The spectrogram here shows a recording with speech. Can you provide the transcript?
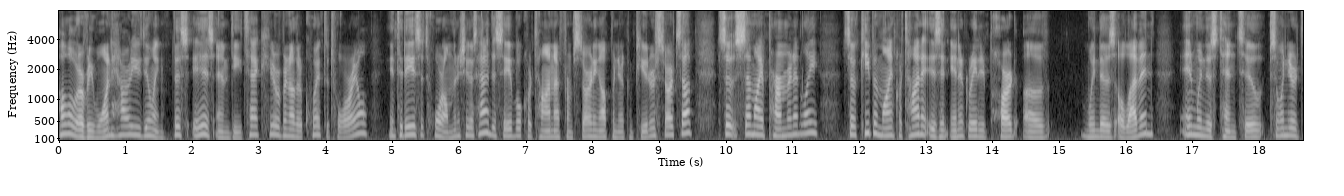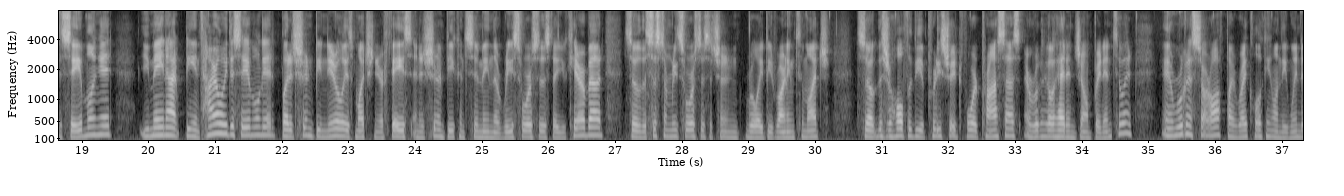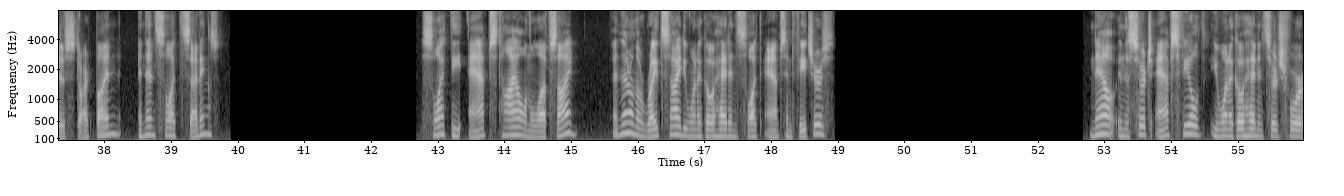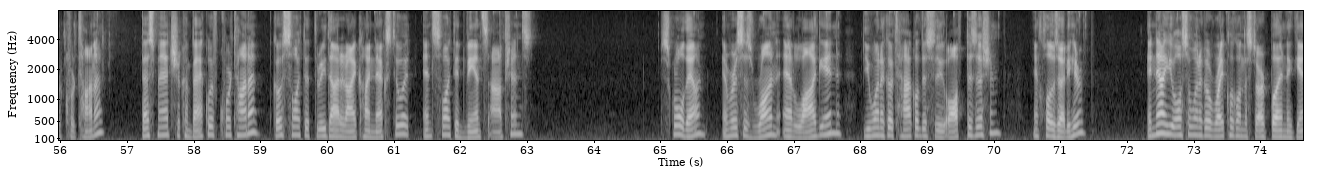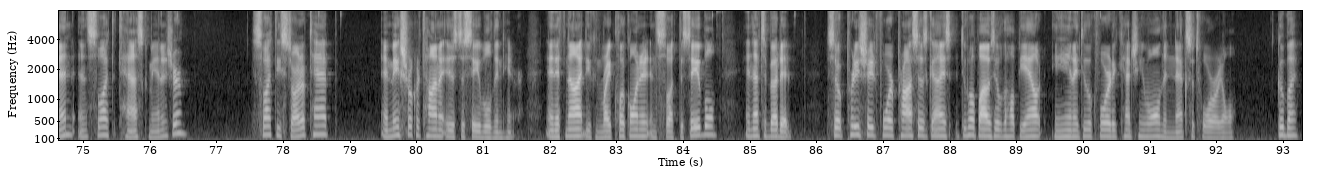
Hello everyone, how are you doing? This is MD Tech here with another quick tutorial. In today's tutorial, I'm going to show you how to disable Cortana from starting up when your computer starts up, so semi-permanently. So keep in mind Cortana is an integrated part of Windows 11 and Windows 10 too. So when you're disabling it, you may not be entirely disabling it, but it shouldn't be nearly as much in your face and it shouldn't be consuming the resources that you care about. So the system resources, it shouldn't really be running too much. So this should hopefully be a pretty straightforward process and we're going to go ahead and jump right into it. And we're going to start off by right clicking on the Windows Start button and then select Settings. Select the Apps tile on the left side and then on the right side you want to go ahead and select Apps and Features. Now in the search apps field, you want to go ahead and search for Cortana. Best match should come back with Cortana. Go select the three dotted icon next to it and select advanced options. Scroll down and where it says run and login, you want to go toggle this to the off position and close out of here. And now you also want to go right click on the start button again and select task manager. Select the startup tab and make sure Cortana is disabled in here and if not you can right click on it and select disable and that's about it. So pretty straightforward process guys. I do hope I was able to help you out and I do look forward to catching you all in the next tutorial. Goodbye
